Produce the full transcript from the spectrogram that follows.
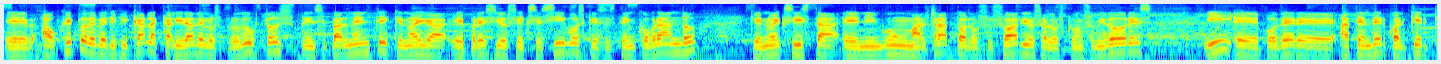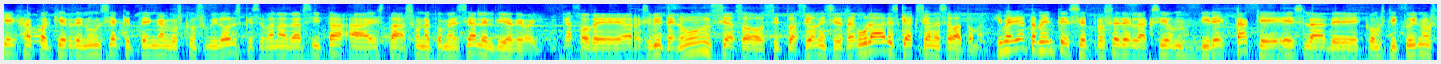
eh, a objeto de verificar la calidad de los productos, principalmente que no haya eh, precios excesivos que se estén cobrando, que no exista ningún maltrato a los usuarios, a los consumidores, y eh, poder eh, atender cualquier queja, cualquier denuncia que tengan los consumidores que se van a dar cita a esta zona comercial el día de hoy. En caso de recibir denuncias o situaciones irregulares, ¿qué acciones se va a tomar? Inmediatamente se procede a la acción directa, que es la de constituirnos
